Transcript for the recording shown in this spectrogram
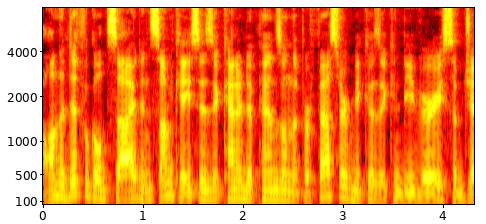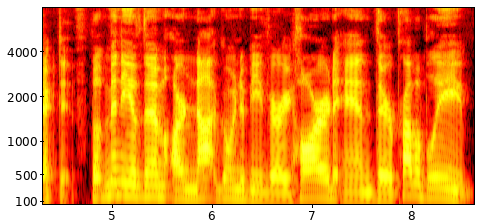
on the difficult side in some cases. It kind of depends on the professor because it can be very subjective. But many of them are not going to be very hard and they're probably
